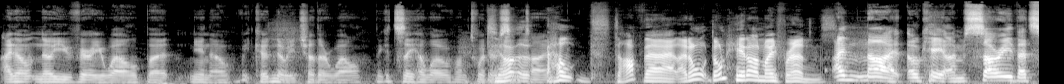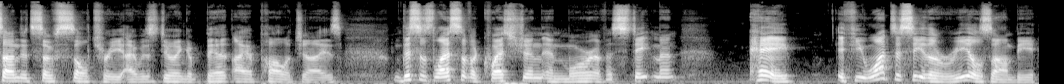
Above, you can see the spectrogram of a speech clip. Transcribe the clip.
I don't know you very well, but you know we could know each other well. We could say hello on Twitter sometime. Hell, stop that! I don't don't hit on my friends. I'm not okay. I'm sorry that sounded so sultry. I was doing a bit. I apologize. This is less of a question and more of a statement. Hey, if you want to see the real zombie,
